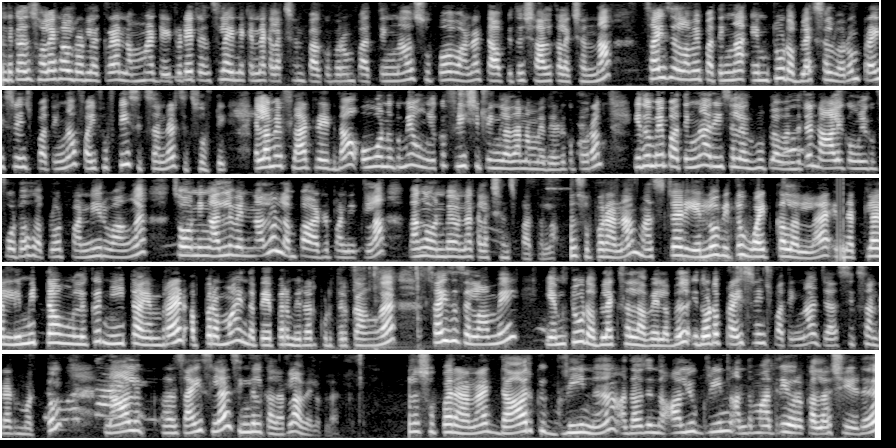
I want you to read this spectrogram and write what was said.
இந்த சொலைகால் ரோட்ல இருக்கிற நம்ம டே டு டே ட்ரெண்ட்ஸ்ல இன்னைக்கு என்ன கலெக்ஷன் பார்க்க போறோம் பாத்தீங்கன்னா சூப்பர்வான டாப் வித் ஷால் கலெக்ஷன் தான். சைஸ் எல்லாமே பார்த்தீங்கன்னா M to double X L வரும். ப்ரைஸ் ரேஞ்ச் பார்த்தீங்கன்னா five fifty six hundred six fifty எல்லாமே ஃபிளாட் ரேட் தான். ஒவ்வொன்றுக்குமே உங்களுக்கு ஃப்ரீ ஷிப்பிங்கில் தான் நம்ம இதை எடுக்க போகிறோம் இதுவுமே பார்த்தீங்கன்னா ரீசெலர் குரூப்பில் வந்துட்டு நாளைக்கு உங்களுக்கு ஃபோட்டோஸ் அப்லோட் பண்ணிடுவாங்க ஸோ நீங்கள் அதில் வேணாலும் லம்பாக ஆர்டர் பண்ணிக்கலாம். வாங்க ஒன் பை ஒன்னாக கலெக்ஷன்ஸ் பார்த்தலாம் சூப்பரான மஸ்டர்ட் எல்லோ வித் ஒயிட் கலரில் இந்த இடத்துல லிமிட்டாக உங்களுக்கு நீட்டாக எம்ப்ராய்ட் அப்புறமா இந்த பேப்பர் மிரர் கொடுத்துருக்காங்க. சைஸஸ் எல்லாமே M to double X L available இதோட ப்ரைஸ் ரேஞ்ச் பார்த்தீங்கன்னா ஜஸ்ட் சிக்ஸ் ஹண்ட்ரட் மட்டும். நாலு சைஸில் சிங்கிள் கலரில் அவைலபிளாக இருக்குது ஒரு சூப்பரான டார்க் க்ரீனு அதாவது இந்த ஆலிவ் க்ரீன் அந்த மாதிரி ஒரு கலர் ஷேடு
